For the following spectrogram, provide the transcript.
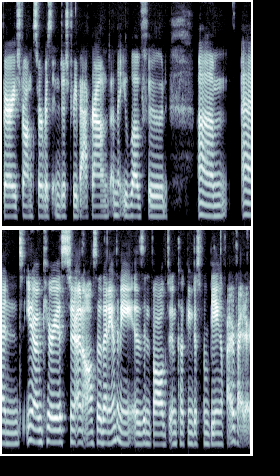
very strong service industry background and that you love food um, and you know, I'm curious to, and also that Anthony is involved in cooking just from being a firefighter.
